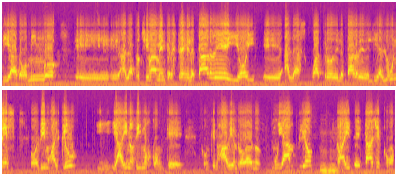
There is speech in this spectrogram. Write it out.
día domingo eh, a aproximadamente a las 3 de la tarde y hoy eh, a las 4 de la tarde del día lunes volvimos al club y, ahí nos dimos con que con que nos habían robado muy amplio, no hay detalles como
